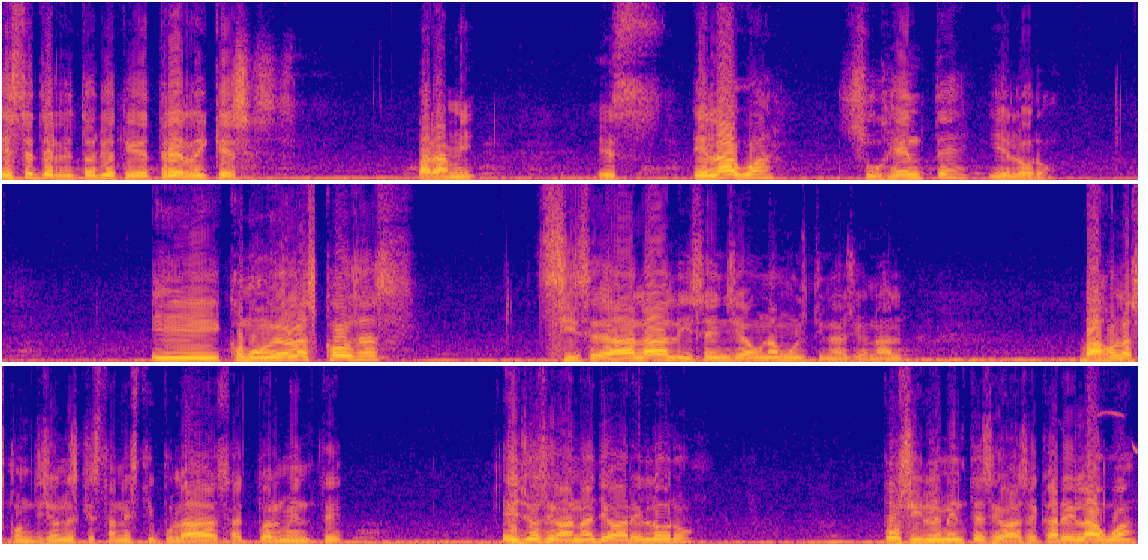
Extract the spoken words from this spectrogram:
Este territorio tiene tres riquezas para mí. Es el agua, su gente y el oro. Y como veo las cosas, si se da la licencia a una multinacional bajo las condiciones que están estipuladas actualmente, ellos se van a llevar el oro, posiblemente se va a secar el agua,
